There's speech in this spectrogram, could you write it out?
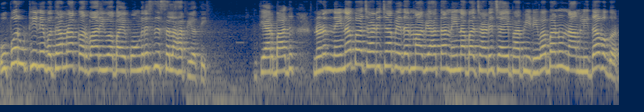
ઉપર ઉઠીને વધામણા કરવા રીવાબાએ કોંગ્રેસને સલાહ આપી હતી. ત્યારબાદ નણંદ નૈનાબા જાડેજા મેદાનમાં આવ્યા હતા. નૈનાબા જાડેજાએ ભાભી રીવાબાનું નામ લીધા વગર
